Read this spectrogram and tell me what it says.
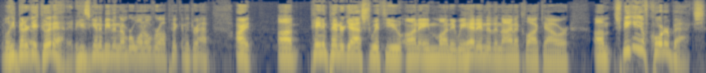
well, he better get good at it. He's going to be the number one overall pick in the draft. All right, um, Payne and Pendergast with you on a Monday. We head into the nine o'clock hour. Um, speaking of quarterbacks,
